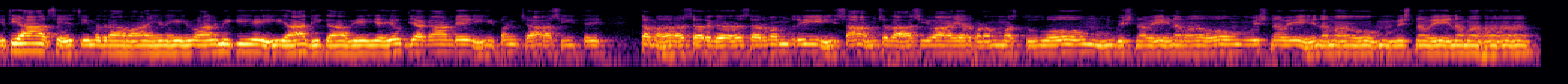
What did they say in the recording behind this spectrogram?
इतिहास श्रीमद रामायणे, वाल्मीकि आदि काव्ये अयोध्या कांडे, पंचाशीत तम सर्ग, सर्वं श्रीशां सदाशिवाय अर्पणम् अस्तु। ॐ विष्णवे नम ॐ विष्णवे नम ॐ विष्णवे नमः।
